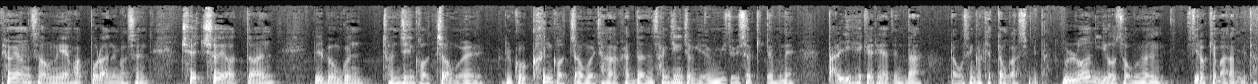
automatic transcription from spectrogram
평양성의 확보라는 것은 최초의 어떤 일본군 전진 거점을 그리고 큰 거점을 장악한다는 상징적인 의미도 있었기 때문에 빨리 해결해야 된다라고 생각했던 것 같습니다. 물론 이호성은 이렇게 말합니다.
